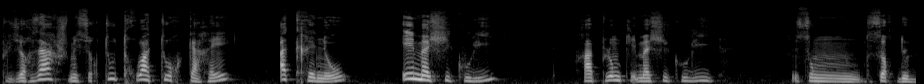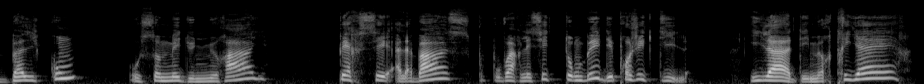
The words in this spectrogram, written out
plusieurs arches, mais surtout trois tours carrées, à créneaux et machicoulis. Rappelons que les machicoulis, sont des sortes de balcons au sommet d'une muraille percé à la base pour pouvoir laisser tomber des projectiles. Il a des meurtrières.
